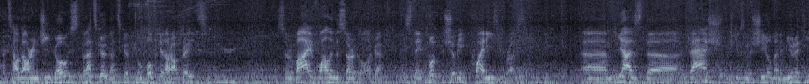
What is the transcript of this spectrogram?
That's how the RNG goes. But that's good. That's good. We'll both get our upgrades. Survive while in the circle. Okay. Stay put. Should be quite easy for us. Um, he has the dash, which gives him a shield and immunity.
